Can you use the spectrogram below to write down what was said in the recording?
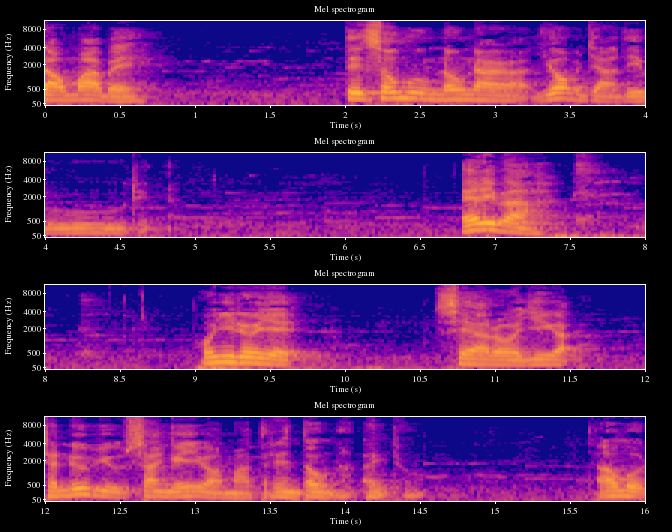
တောင်မှပဲသိဆုံးမှုနှုံနာကရော့မကြသေးဘူးတဲ့ အဲ့ဒီမှာဘုန်းကြီးတို့ရဲ့ဆရာတော်ကြီးကဓနုပြူစံခင်းရွာမှာတရင်သုံးတာအဲ့တော့ဒါမို့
